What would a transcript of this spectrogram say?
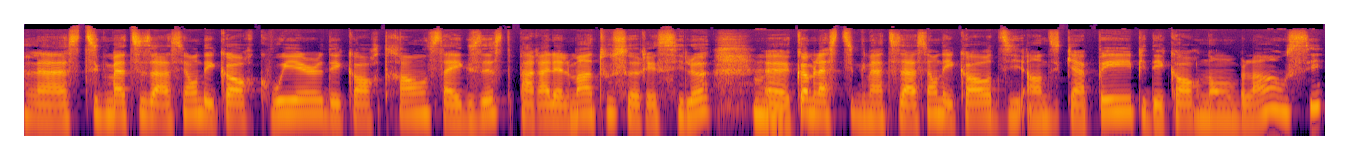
La stigmatisation des corps queer, des corps trans, ça existe parallèlement à tout ce récit-là, mm. euh, comme la stigmatisation des corps dits handicapés puis des corps non blancs aussi.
